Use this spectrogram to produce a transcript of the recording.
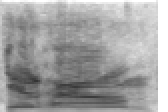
Get home!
